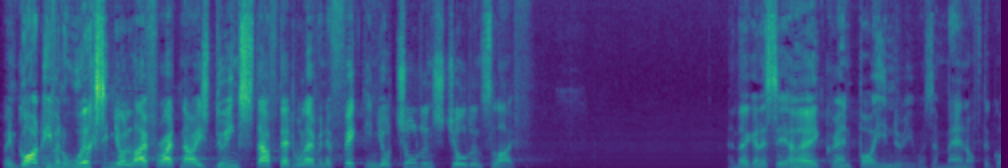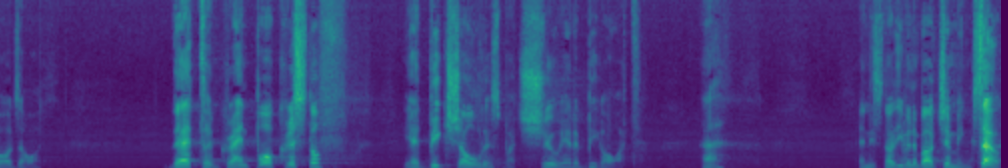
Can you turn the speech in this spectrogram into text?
When God even works in your life right now, He's doing stuff that will have an effect in your children's children's life. And they're going to say, hey, Grandpa Henry was a man the God's heart. That uh, Grandpa Christoph, he had big shoulders, but sure, he had a big heart. Huh? And it's not even about gymming. So,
